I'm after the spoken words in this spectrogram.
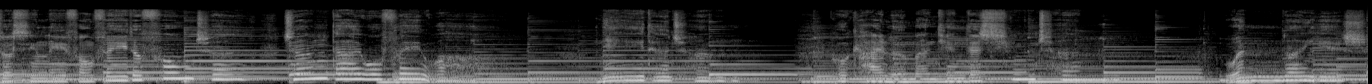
手心里放飞的风筝，正带我飞往你的城，破开了满天的星辰，温暖夜深。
